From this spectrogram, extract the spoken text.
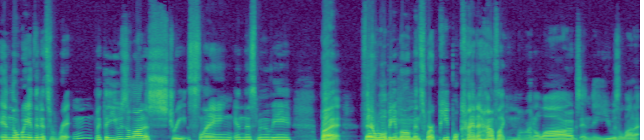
in the way that it's written. Like they use a lot of street slang in this movie, but there will be moments where people kind of have like monologues and they use a lot of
